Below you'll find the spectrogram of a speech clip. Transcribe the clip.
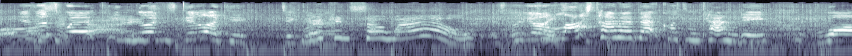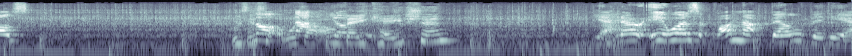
awesome, This is working guys. good. It's good like it's It's working so well. It's working like. The last time I got cotton candy was Was, this, Not was that that on yummy. vacation? Yeah. No, it was on that Bell video.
